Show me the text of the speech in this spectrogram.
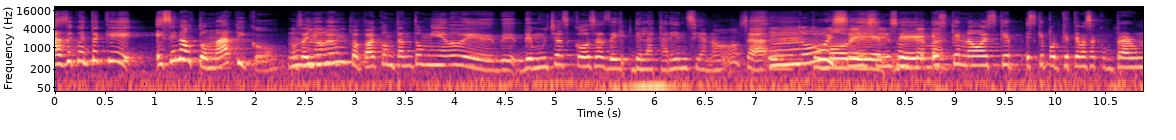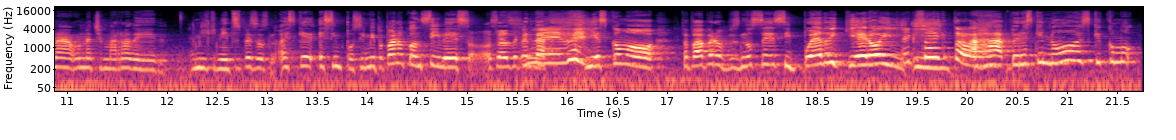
haz de cuenta que es en automático. O sea, yo veo a mi papá con tanto miedo de, de- de muchas cosas, de, de la carencia, ¿no? O sea, Sí. Como uy, sí, de, sí, es es que no, es que, es que ¿por qué te vas a comprar una, una chamarra de 1500 pesos? No, es que es imposible. Mi papá no concibe eso. O sea, haz de cuenta. Y es como, papá, pero pues no sé si puedo y quiero y. y- Exacto. ajá, pero es que no, es que como,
